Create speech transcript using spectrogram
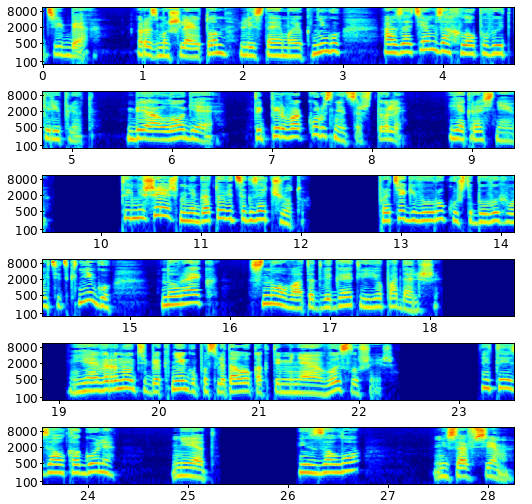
тебя», — размышляет он, листая мою книгу, а затем захлопывает переплет. «Биология? Ты первокурсница, что ли?» Я краснею. «Ты мешаешь мне готовиться к зачету. Протягиваю руку, чтобы выхватить книгу, но Райк снова отодвигает ее подальше. «Я верну тебе книгу после того, как ты меня выслушаешь». «Это из-за алкоголя?» «Нет». «Из-за Ло?» «Не совсем».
